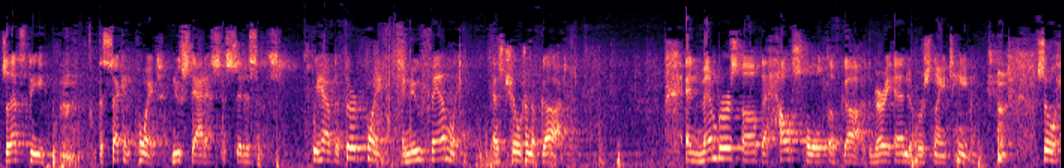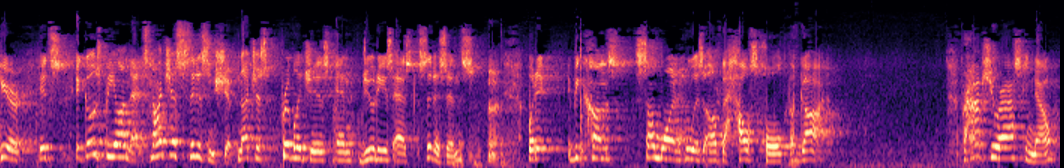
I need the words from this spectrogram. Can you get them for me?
So that's the, the second point new status as citizens. We have the third point a new family as children of God. And members of the household of God, the very end of verse 19. so here, it's, it goes beyond that. It's not just citizenship, not just privileges and duties as citizens, but it, it becomes someone who is of the household of God. Perhaps you are asking now,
